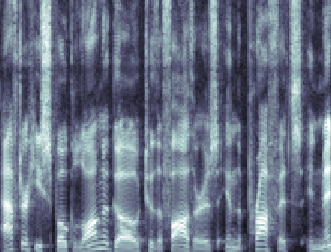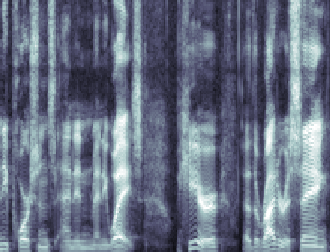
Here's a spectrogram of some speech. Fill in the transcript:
after he spoke long ago to the fathers in the prophets in many portions and in many ways. Here, uh, the writer is saying,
